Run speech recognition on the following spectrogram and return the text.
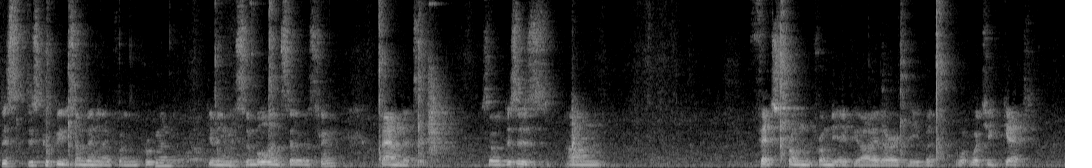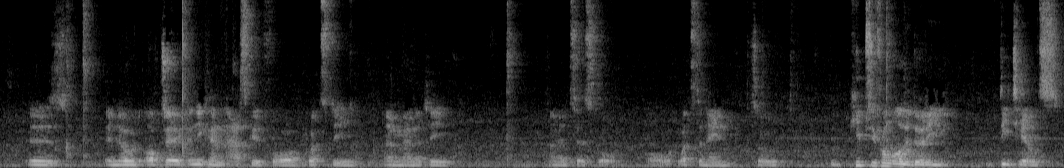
This this could be something like for an improvement, giving a symbol instead of a string. Bam, that's it. So this is um, fetched from, from the API directly, but what, what you get is a node object, and you can ask it for what's the amenity, and it says go, or what's the name. So it keeps you from all the dirty details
